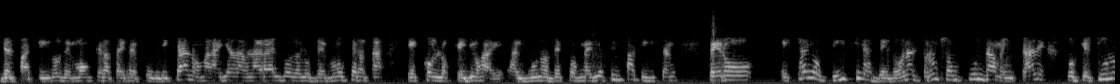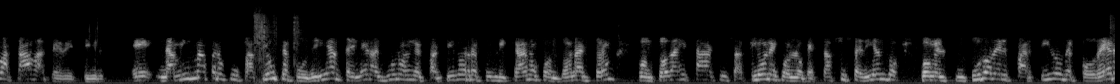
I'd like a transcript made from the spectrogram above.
del Partido Demócrata y Republicano, más allá de hablar algo de los demócratas, que es con los que ellos, eh, algunos de estos medios simpatizan, pero estas noticias de Donald Trump son fundamentales porque tú lo acabas de decir. Eh, la misma preocupación que podrían tener algunos en el Partido Republicano con Donald Trump, con todas estas acusaciones, con lo que está sucediendo, con el futuro del partido de poder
